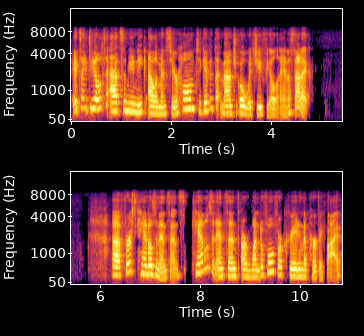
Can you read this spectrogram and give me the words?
it's ideal to add some unique elements to your home to give it that magical witchy feel and aesthetic. Uh, first, candles and incense. Candles and incense are wonderful for creating the perfect vibe.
